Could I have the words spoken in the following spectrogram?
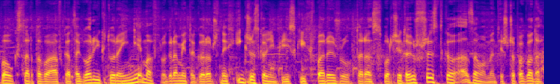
Wołk startowała w kategorii, której nie ma w programie tegorocznych Igrzysk Olimpijskich w Paryżu. Teraz w sporcie to już wszystko, a za moment jeszcze pogoda.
